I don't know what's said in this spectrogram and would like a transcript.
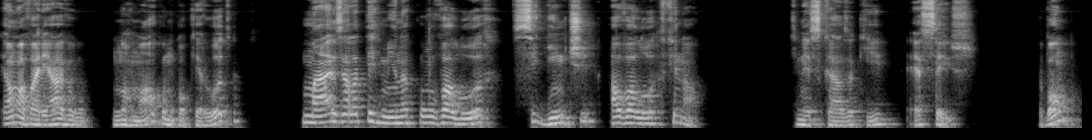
é uma variável normal, como qualquer outra, mas ela termina com o valor seguinte ao valor final, que nesse caso aqui é 6. Tá bom?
